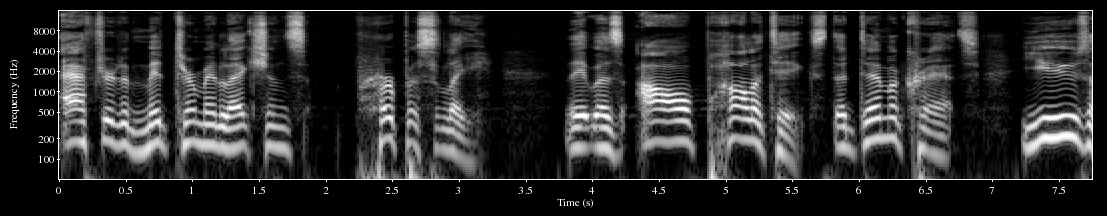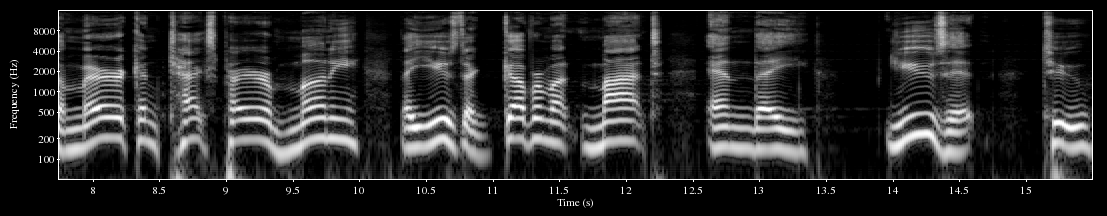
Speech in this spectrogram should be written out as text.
after the midterm elections purposely. It was all politics. The Democrats use American taxpayer money, they use their government might, and they use it to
